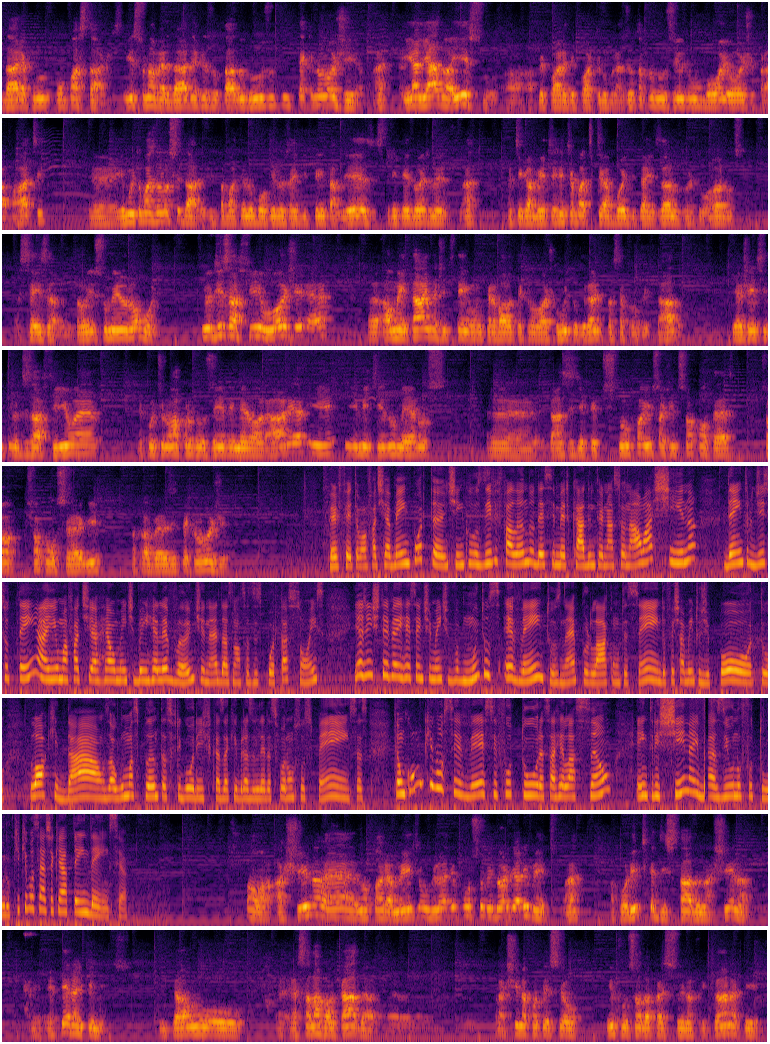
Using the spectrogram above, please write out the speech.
da área com, com pastagens. Isso, na verdade, é resultado do uso de tecnologia. Né? E, aliado a isso, a, a pecuária de corte no Brasil está produzindo um boi hoje para abate é, e muito mais velocidade. A gente está batendo bovinos aí de 30 meses, 32 meses. Né? Antigamente, a gente abatia boi de 10 anos, 8 anos, seis anos. Então, isso melhorou muito. E o desafio hoje é uh, aumentar, ainda a gente tem um intervalo tecnológico muito grande para ser aproveitado, e a gente, o desafio é, é continuar produzindo em menor área e, e emitindo menos uh, gases de efeito estufa, e isso a gente só acontece, só, só consegue através de tecnologia. Perfeito, é uma fatia bem importante. Inclusive, falando desse mercado internacional, a China, dentro disso, tem aí uma fatia realmente bem relevante né, das nossas exportações. E a gente teve aí recentemente muitos eventos né, por lá acontecendo, fechamento de porto, lockdowns, algumas plantas frigoríficas aqui brasileiras foram suspensas. Então, como que você vê esse futuro, essa relação entre China e Brasil no futuro? O que, que você acha que é a tendência? Bom, a China é notoriamente um grande consumidor de alimentos. Né? A política de Estado na China é, é ter alimentos. Então, essa alavancada é, para a China aconteceu em função da peste suína africana, que,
